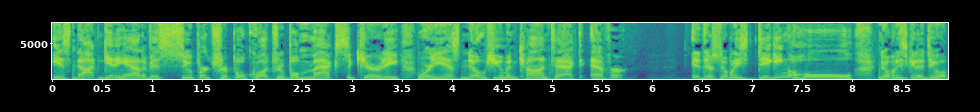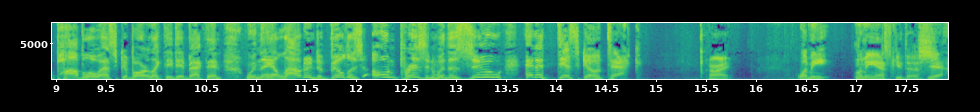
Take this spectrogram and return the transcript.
is not getting out of his super triple quadruple max security where he has no human contact ever. There's nobody's digging a hole. Nobody's going to do a Pablo Escobar like they did back then when they allowed him to build his own prison with a zoo and a discotheque. All right. Let me let me ask you this. Yeah.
